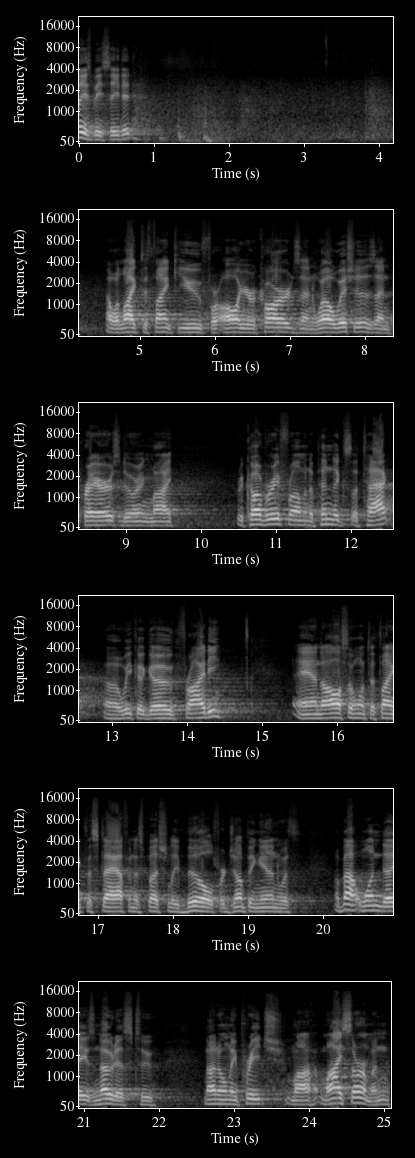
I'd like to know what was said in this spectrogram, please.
Please be seated. I would like to thank you for all your cards and well wishes and prayers during my recovery from an appendix attack a week ago Friday. And I also want to thank the staff and especially Bill for jumping in with about one day's notice to not only preach my, my sermon,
